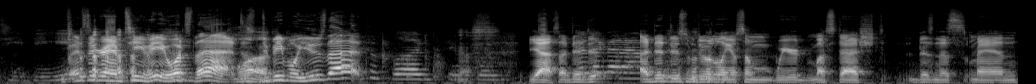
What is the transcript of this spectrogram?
TV? Instagram TV, what's that? Does, do people use that? Plug. Yes. plug. Yes, I did. Go Do, check that. I did do some doodling of some weird mustached businessman.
